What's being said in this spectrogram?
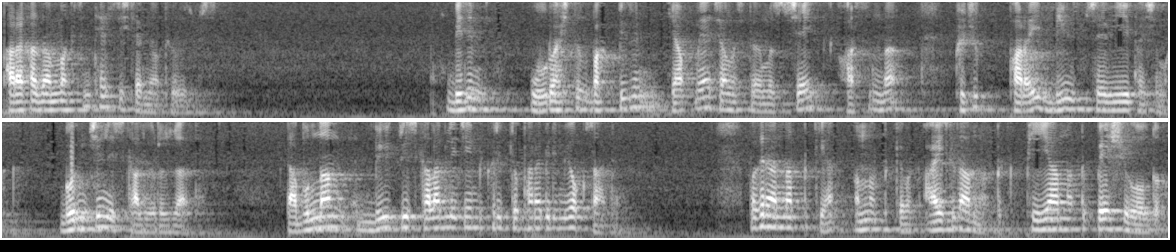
Para kazanmak için ters işlem yapıyoruz biz. Bizim uğraştığımız, bak bizim yapmaya çalıştığımız şey aslında küçük parayı bir üst seviyeye taşımak. Bunun için risk alıyoruz zaten. Da bundan büyük risk alabileceğim bir kripto para birimi yok zaten. Bakın anlattık ya. Anlattık ya bak. ICE'ı da anlattık. Pi'yi anlattık. 5 yıl oldu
